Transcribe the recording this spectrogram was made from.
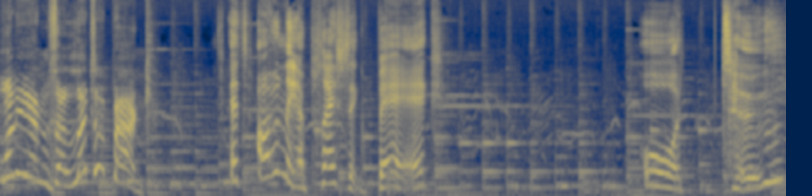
William's a litter bug. it's only a plastic bag. Or two.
